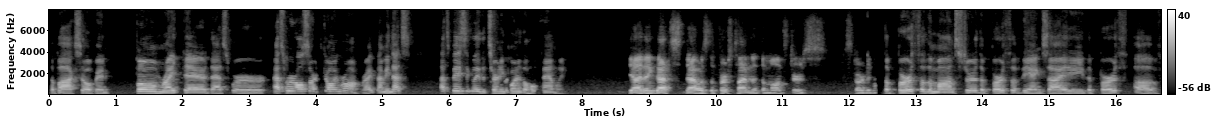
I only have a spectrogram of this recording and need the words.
the box open. Boom, right there. That's where that's where it all starts going wrong, right? I mean, that's that's basically the turning point of the whole family. Yeah, I think that's that was the first time that the monsters started? The birth of the monster, the birth of the anxiety, the birth of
